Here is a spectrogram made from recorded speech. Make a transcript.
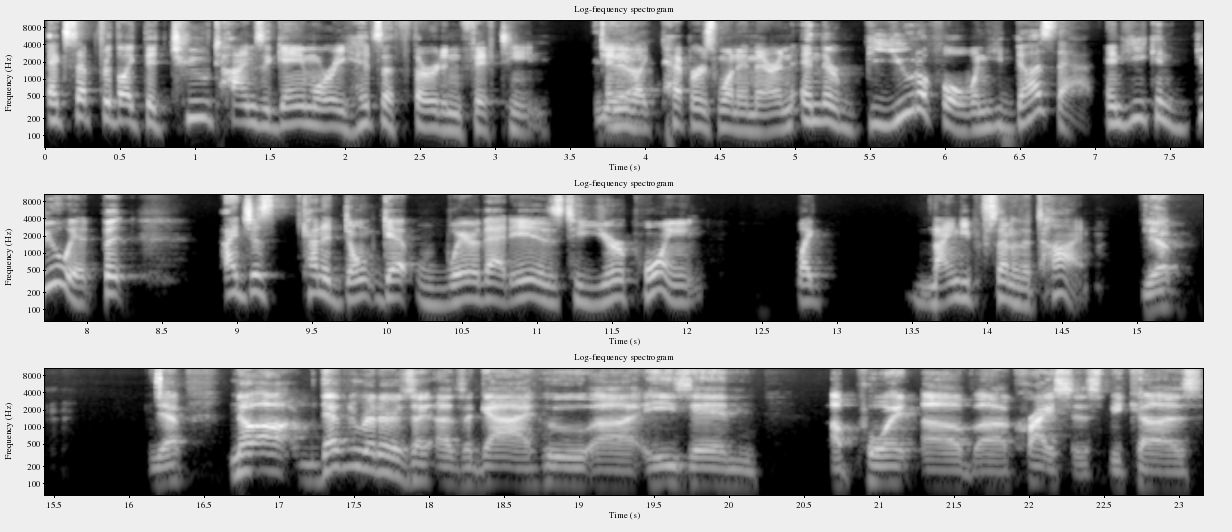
except for like the two times a game where he hits a third and 15 and yeah. he like peppers one in there and, and they're beautiful when he does that and he can do it but i just kind of don't get where that is to your point like 90% of the time yep Yep. No, uh, Desmond Ridder is a, is a guy who uh, he's in a point of uh, crisis because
